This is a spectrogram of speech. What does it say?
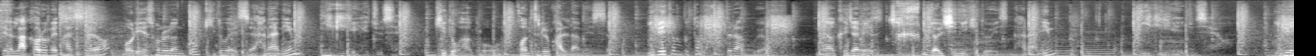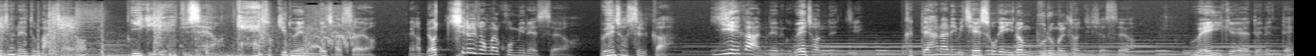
제가 라커룸에 갔어요. 머리에 손을 얹고 기도했어요. 하나님 이기게 해주세요. 기도하고 권투를 관람했어요. 1회 전부터 맞더라고요. 내가 그 자리에서 참 열심히 기도했습니다. 하나님 이기게 해주세요. 2회 전에도 맞아요. 이기게 해주세요. 계속 기도했는데 졌어요. 내가 며칠을 정말 고민했어요. 왜 졌을까? 이해가 안 되는 거. 왜 졌는지. 그때 하나님이 제 속에 이런 물음을 던지셨어요. 왜 이겨야 되는데?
